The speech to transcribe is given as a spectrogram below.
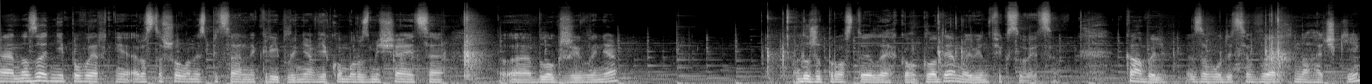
Е, На задній поверхні розташоване спеціальне кріплення, в якому розміщається блок живлення. Дуже просто і легко кладемо і він фіксується. Кабель заводиться вверх на гачки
